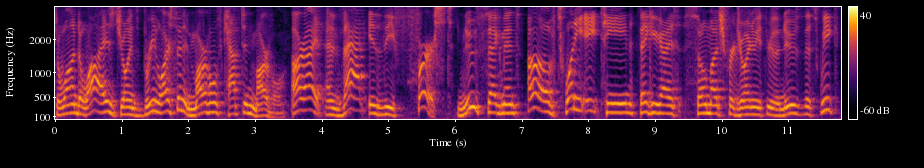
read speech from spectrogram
DeWanda Wise joins Brie Larson in Marvel's Captain Marvel. All right, and that is the first news segment of 2018. Thank you guys so much for joining me through the news this week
